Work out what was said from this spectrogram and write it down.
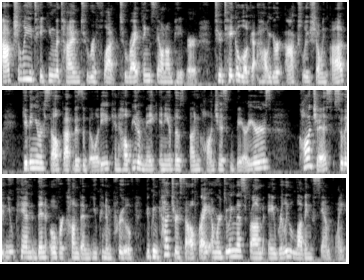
actually taking the time to reflect, to write things down on paper, to take a look at how you're actually showing up, giving yourself that visibility can help you to make any of those unconscious barriers conscious so that you can then overcome them. You can improve, you can cut yourself, right? And we're doing this from a really loving standpoint,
